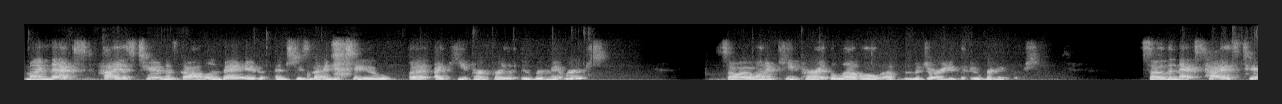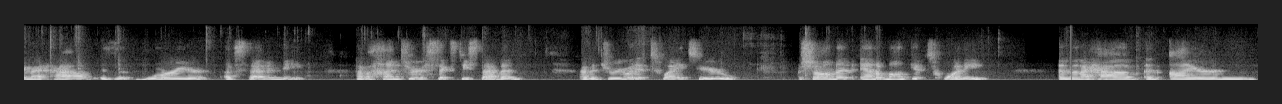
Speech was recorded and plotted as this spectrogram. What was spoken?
My next highest tune is Goblin Babe, and she's 92, but I keep her for the Uber movers. So I want to keep her at the level of the majority of the Uber movers. So the next highest tune I have is a Warrior of 70. I have a Hunter 67. I have a Druid at 22, a Shaman and a Monk at 20. And then I have an Iron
